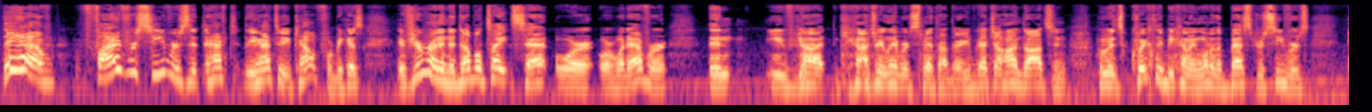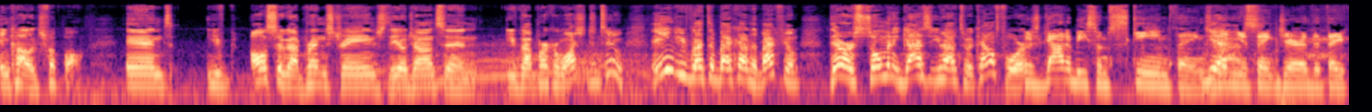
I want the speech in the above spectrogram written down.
they have five receivers that have to they have to account for. Because if you're running a double tight set or or whatever, and you've got Andre Lambert Smith out there, you've got Jahan Dotson, who is quickly becoming one of the best receivers in college football, and you've also got Brenton Strange, Theo Johnson. You've got Parker Washington too, and you've got them back out of the backfield. There are so many guys that you have to account for. There's got to be some scheme things, Yes. wouldn't you think, Jared? That they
